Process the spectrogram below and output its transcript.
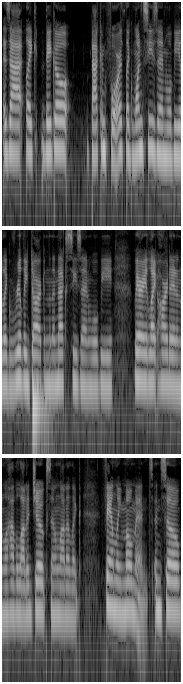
is that like they go back and forth. Like one season will be like really dark and then the next season will be very lighthearted and we'll have a lot of jokes and a lot of like family moments. And so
